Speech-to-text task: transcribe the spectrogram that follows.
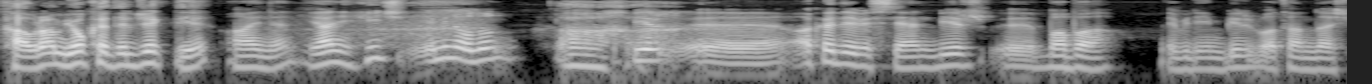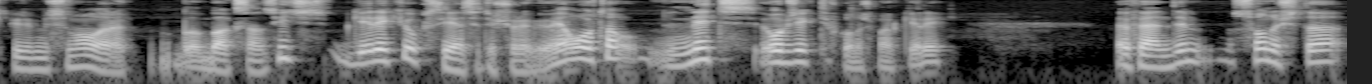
kavram yok edilecek diye. aynen. Yani hiç emin olun Ah, bir e, akademisyen, bir e, baba, ne bileyim bir vatandaş, bir Müslüman olarak ba- baksanız hiç gerek yok siyasete şöyle bir. Yani ortam net, objektif konuşmak gerek. Efendim sonuçta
